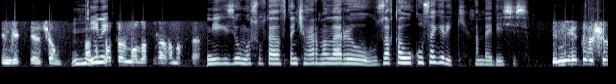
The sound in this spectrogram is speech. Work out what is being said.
эмгектери чоң. Анын котормолору дагы мыкты негизи омар султановдун чыгармалары узакка окулса керек кандай дейсиз эмнегедир ушул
